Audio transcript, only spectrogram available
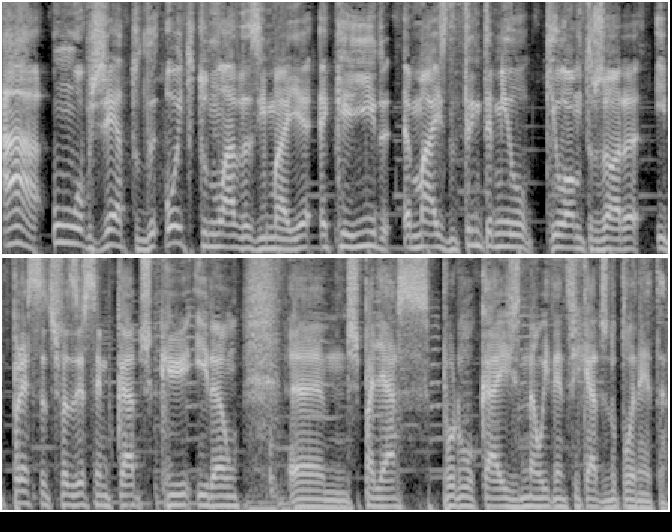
há um objeto de 8 toneladas e meia a cair a mais de 30 mil km hora e prestes a desfazer-se em bocados que irão irão um, espalhar-se por locais não identificados do planeta.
